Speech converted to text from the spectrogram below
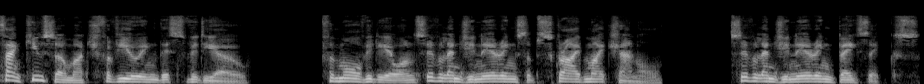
Thank you so much for viewing this video. For more video on civil engineering subscribe my channel. Civil Engineering Basics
